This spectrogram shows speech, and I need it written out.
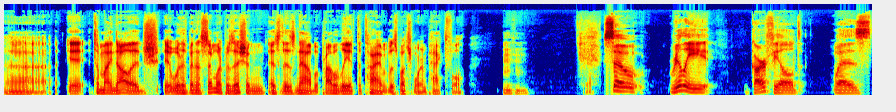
uh, it to my knowledge, it would have been a similar position as it is now, but probably at the time it was much more impactful. Mm-hmm. Yeah. So really, Garfield was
